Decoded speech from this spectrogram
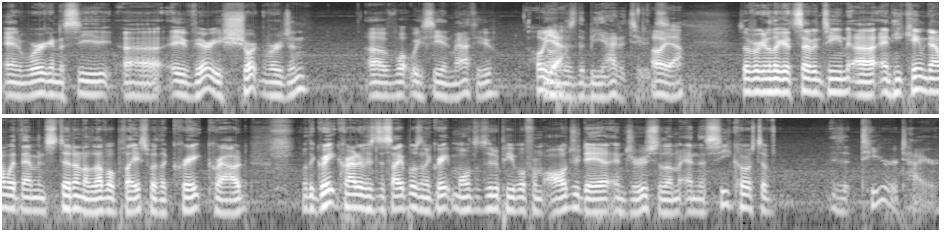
and we're going to see uh, a very short version of what we see in Matthew. Oh, yeah. as the Beatitudes. oh, yeah. So if we're going to look at 17, uh, and he came down with them and stood on a level place with a great crowd, with a great crowd of his disciples and a great multitude of people from all Judea and Jerusalem and the seacoast of, is it Tyre or Tyre?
